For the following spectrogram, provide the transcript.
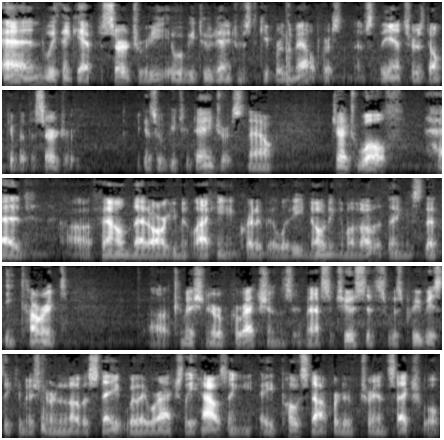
And we think after surgery it would be too dangerous to keep her in the male prison. And so the answer is don't give her the surgery because it would be too dangerous. Now, Judge Wolf had uh, found that argument lacking in credibility, noting, among other things, that the current uh, commissioner of corrections in Massachusetts was previously commissioner in another state where they were actually housing a post-operative transsexual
